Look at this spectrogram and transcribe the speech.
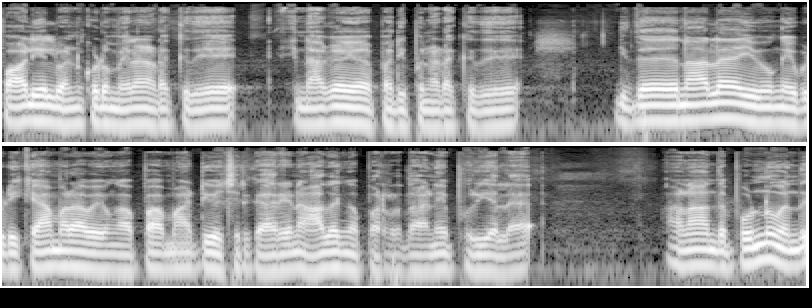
பாலியல் வன்கொடுமைலாம் நடக்குது நகை பறிப்பு நடக்குது இதனால் இவங்க இப்படி கேமராவை இவங்க அப்பா மாட்டி வச்சுருக்காருன்னு ஆதங்கப்படுறதானே புரியலை. ஆனால் அந்த பொண்ணு வந்து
